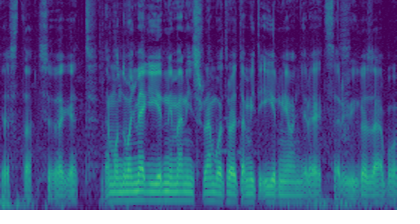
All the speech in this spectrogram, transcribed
ezt a szöveget. Nem mondom, hogy megírni, mert nincs, nem volt rajta mit írni, annyira egyszerű igazából.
